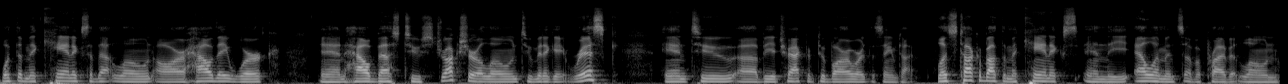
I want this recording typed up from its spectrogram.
what the mechanics of that loan are, how they work, and how best to structure a loan to mitigate risk and to uh, be attractive to a borrower at the same time. Let's talk about the mechanics and the elements of a private loan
